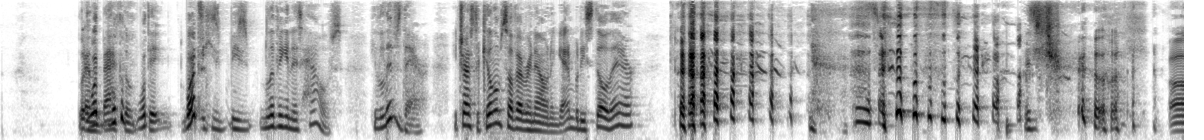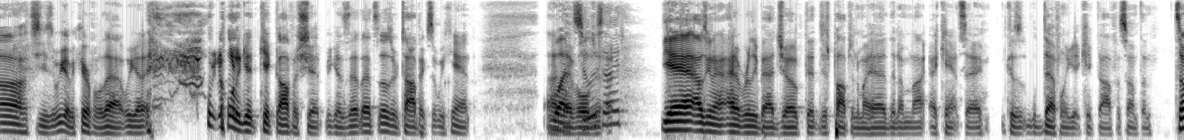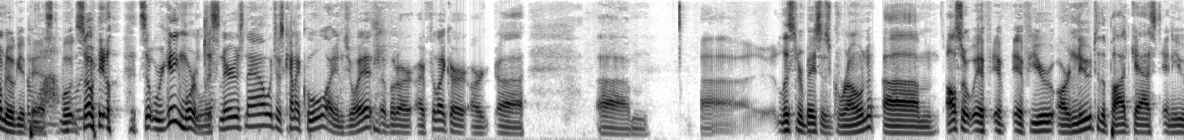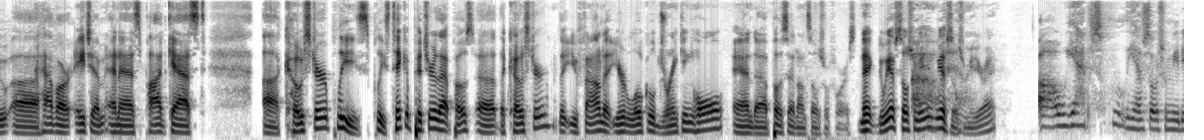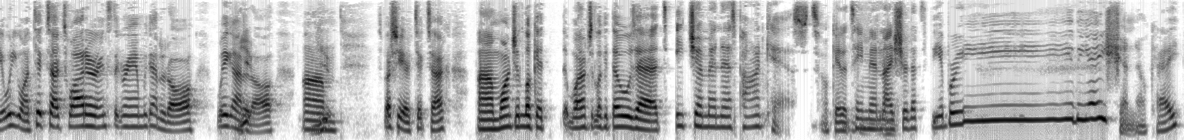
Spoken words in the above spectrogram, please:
like what, back what, the, the- what, they- what? He's he's living in his house. He lives there. He tries to kill himself every now and again, but he's still there. It's true. oh jeez we gotta be careful with that we gotta we don't want to get kicked off of shit because that, that's those are topics that we can't uh, what divulge. suicide? Yeah, I was gonna. I had a really bad joke that just popped into my head that I'm not. I can't say because we'll definitely get kicked off of something. Somebody will get pissed. Wow. Well, somebody. So we're getting more We listeners now, which is kind of cool. I enjoy it, but our I feel like our our uh, um uh listener base has grown. Um, also, if if if you are new to the podcast and you uh, have our HMNS podcast uh, coaster, please, please take a picture of that post, uh, the coaster that you found at your local drinking hole, and uh, post that on social for us. Nick, do we have social media? Oh, we have social media, right? Oh, we absolutely have social media. What do you want? TikTok, Twitter, Instagram. We got it all. We got it all. Um, especially our TikTok. Um, why don't you look at why don't you look at those at HMNS podcast? Okay, that's Hey Man Nice Shirt. That's the abbreviation. Okay.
